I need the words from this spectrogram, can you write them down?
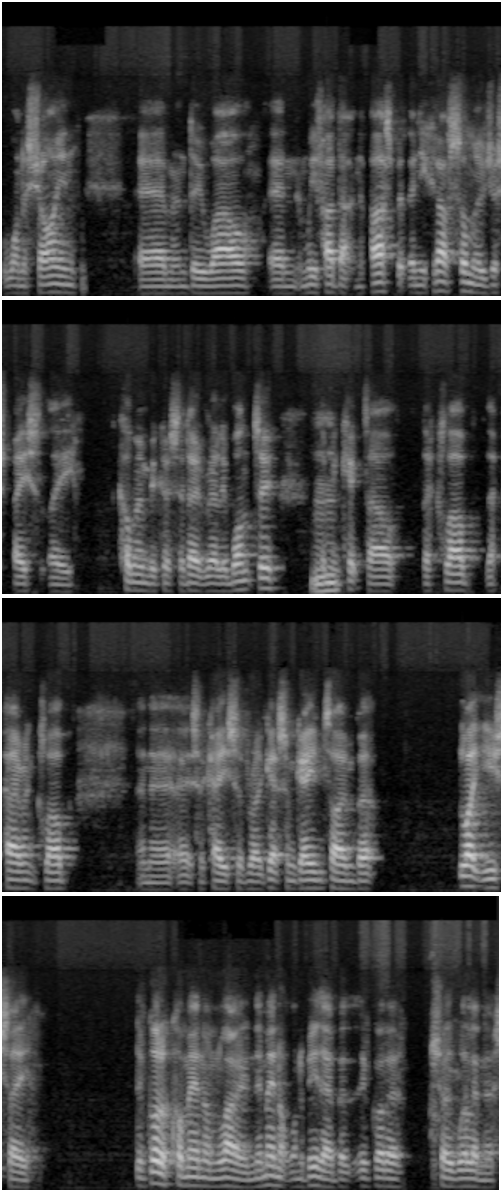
want to shine um, and do well, and, and, we've had that in the past. But then you could have some who just basically come in because they don't really want to. Mm-hmm. They've been kicked out the club, their parent club, and uh, it's a case of right, get some game time. But like you say, they've got to come in on loan. They may not want to be there, but they've got to show willingness.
